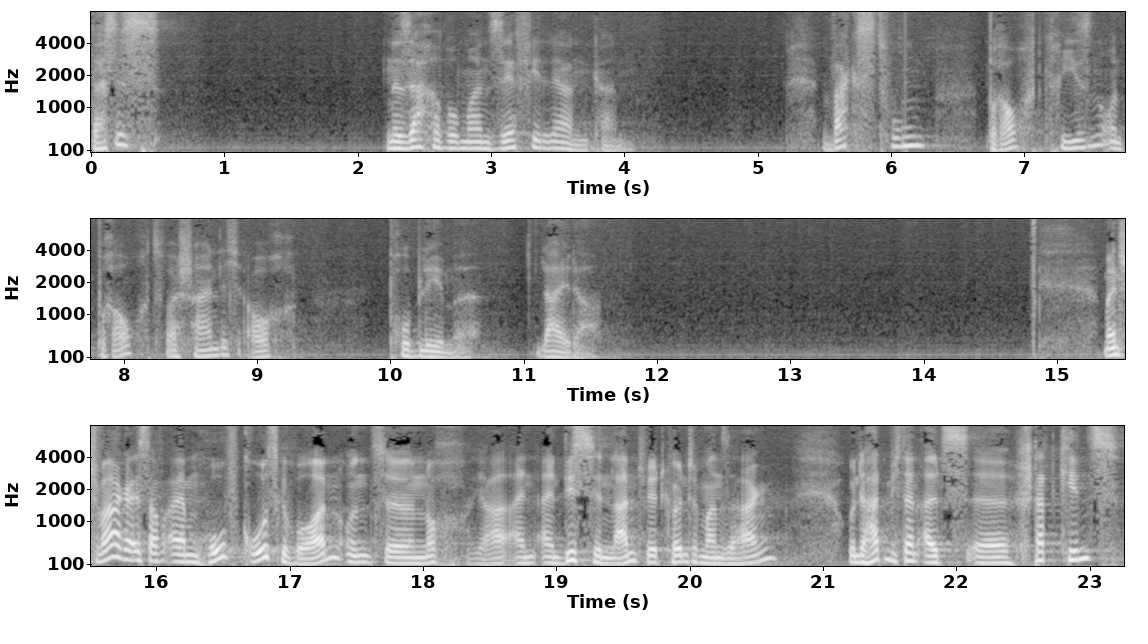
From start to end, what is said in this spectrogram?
Das ist eine Sache, wo man sehr viel lernen kann. Wachstum braucht Krisen und braucht wahrscheinlich auch Probleme. Leider. Mein Schwager ist auf einem Hof groß geworden und äh, noch ja, ein, ein bisschen Landwirt, könnte man sagen. Und er hat mich dann als äh, Stadtkind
